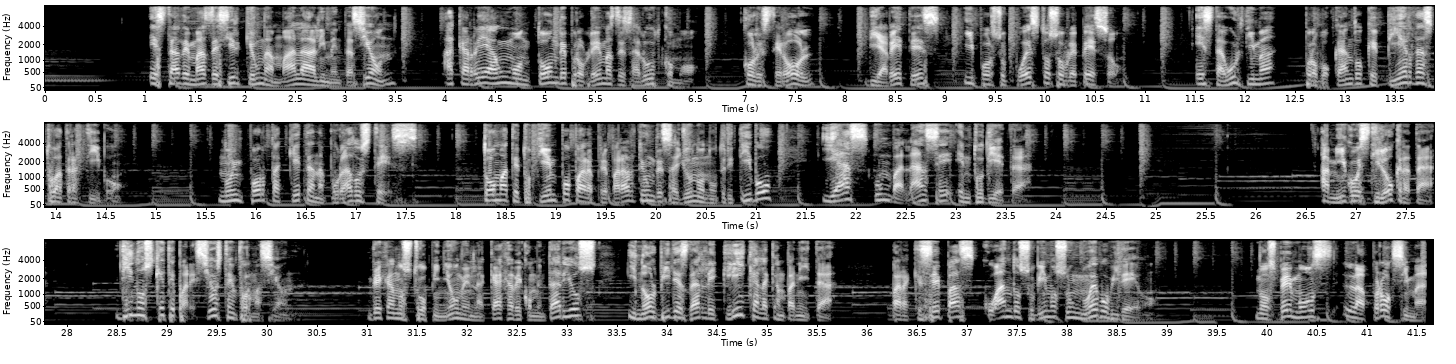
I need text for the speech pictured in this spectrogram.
Está de más decir que una mala alimentación acarrea un montón de problemas de salud como colesterol, diabetes y por supuesto sobrepeso. Esta última provocando que pierdas tu atractivo. No importa qué tan apurado estés, tómate tu tiempo para prepararte un desayuno nutritivo y haz un balance en tu dieta. Amigo estilócrata, dinos qué te pareció esta información. Déjanos tu opinión en la caja de comentarios y no olvides darle clic a la campanita para que sepas cuando subimos un nuevo video. Nos vemos la próxima.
